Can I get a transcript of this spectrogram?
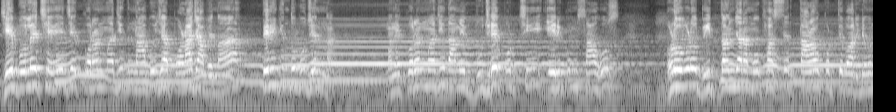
যে বলেছে যে কোরআন মাজিদ না বুঝা পড়া যাবে না, তিনি কিন্তু বুঝেন না। মানে কোরআন মাজিদ আমি বুঝে পড়ছি, এরকম সাহস, বড় বড় বিদ্বান যারা মুফাসের তারাও করতে পারেনি। উনি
